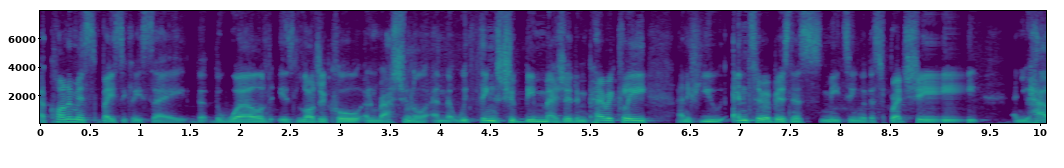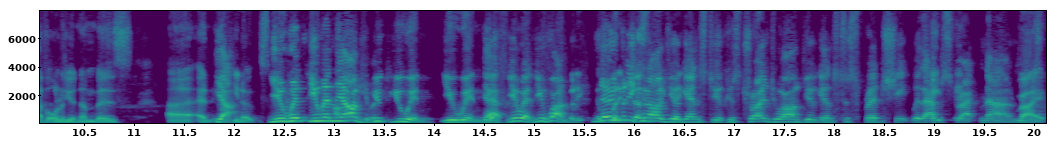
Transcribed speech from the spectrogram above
economists basically say that the world is logical and rational and that we, things should be measured empirically and if you enter a business meeting with a spreadsheet and you have all of your numbers uh, and Yeah. you know You win. You win the you, argument. you win you win yeah, definitely. you win. You've won. But it- but Nobody can argue take- against you because trying to argue against a spreadsheet with abstract nouns right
